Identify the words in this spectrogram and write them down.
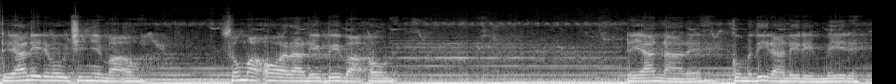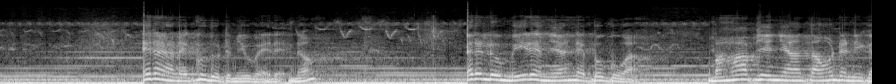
တရားလေးတစ်ပုဒ်ချင်းမြင်ပါအောင်ဆုံးမဩဝါဒလေးပေးပါအောင်တရားနာတယ်ကိုမသိတာလေးတွေမေးတယ်အဲ့ဒါကလည်းကုသိုလ်တစ်မျိုးပဲတဲ့နော်အဲ့ဒါလို့မေးတဲ့များတဲ့ပုဂ္ဂိုလ်က မဟာပညာတန်ဝတ္တနိက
